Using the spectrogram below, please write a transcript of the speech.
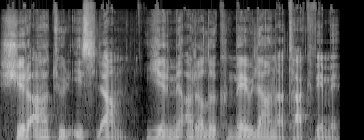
Şiratül İslam, 20 Aralık Mevlana takvimi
